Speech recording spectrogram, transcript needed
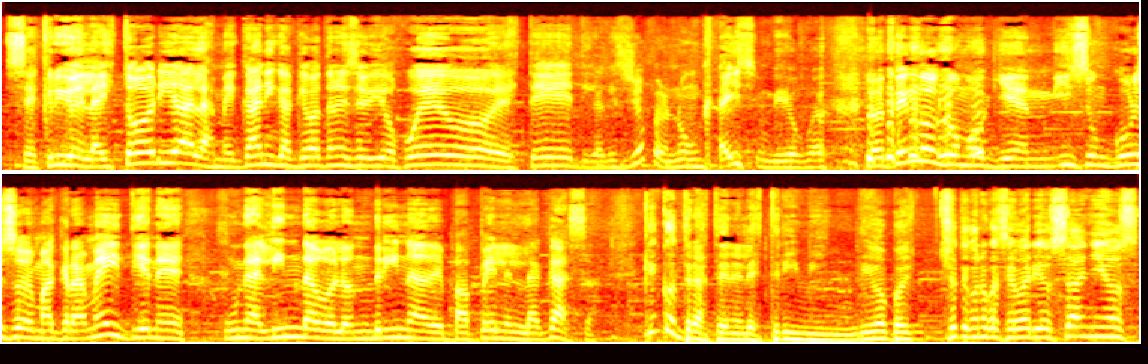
se escribe la historia, las mecánicas que va a tener ese videojuego, estética, qué sé yo, pero nunca hice un videojuego. Lo tengo como quien hizo un curso de macramé y tiene una linda golondrina de papel en la casa. ¿Qué encontraste en el streaming? Digo, pues yo te conozco hace varios años,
